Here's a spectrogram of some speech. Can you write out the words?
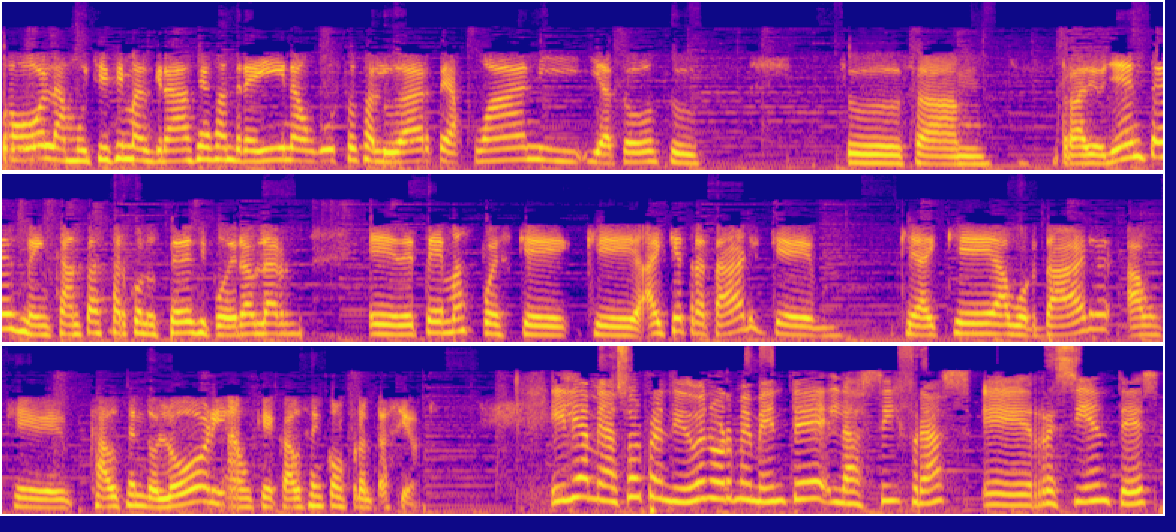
Hola, muchísimas gracias Andreina. Un gusto saludarte a Juan y, a todos sus, sus radio oyentes. Me encanta estar con ustedes y poder hablar eh, de temas pues que, que, hay que tratar y que, que hay que abordar, aunque causen dolor y aunque causen confrontación. Ilia, me ha sorprendido enormemente las cifras eh, recientes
